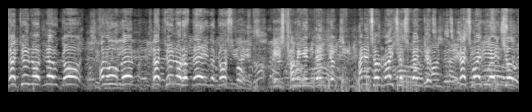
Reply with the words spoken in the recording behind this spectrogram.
that do not know God, on all of them that do not obey the gospel. He's coming in vengeance, and it's a righteous vengeance. That's why the angels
